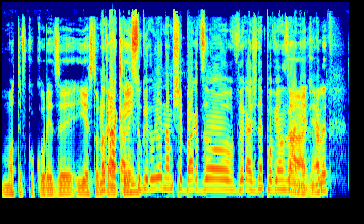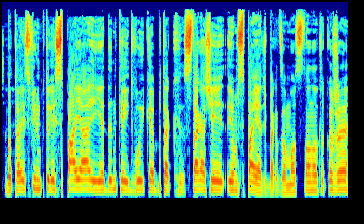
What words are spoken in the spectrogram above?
motyw kukurydzy, jest to No Gatlin. tak, ale sugeruje nam się bardzo wyraźne powiązanie, tak, ale... bo to jest film, który spaja jedynkę i dwójkę, tak stara się ją spajać bardzo mocno, no tylko, że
